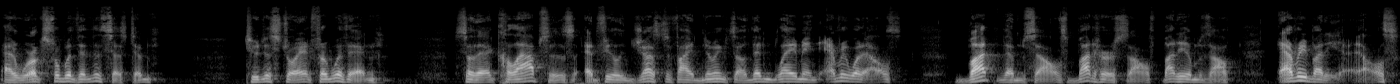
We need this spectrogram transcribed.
and works from within the system to destroy it from within so that it collapses and feeling justified in doing so, then blaming everyone else, but themselves, but herself, but himself, everybody else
